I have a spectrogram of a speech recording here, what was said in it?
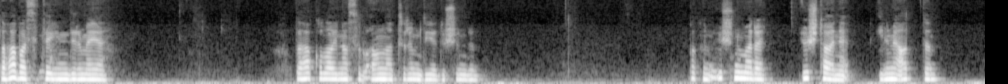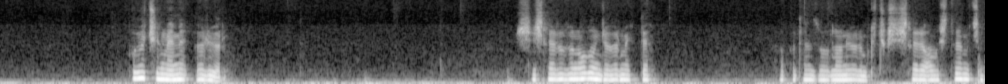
daha basite indirmeye daha kolay nasıl anlatırım diye düşündüm. Bakın 3 numara 3 tane ilme attım. Bu 3 ilmemi örüyorum. Şişler uzun olunca örmekte hakikaten zorlanıyorum. Küçük şişlere alıştığım için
